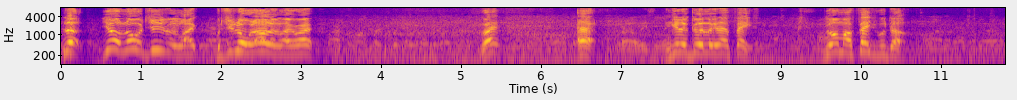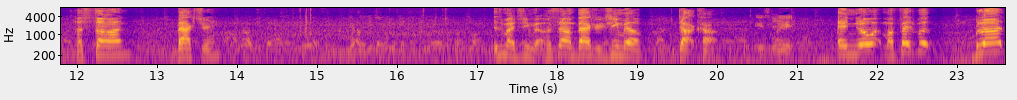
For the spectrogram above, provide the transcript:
Look, you don't know what Jesus look like, but you know what I look like, right? Right? Hey, Bro, it's and get a good look at that face. Go on my Facebook though. Hassan Baxter. This is my Gmail. Hassan Baxter, gmail.com. It's lit. And you know what? My Facebook, Blood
